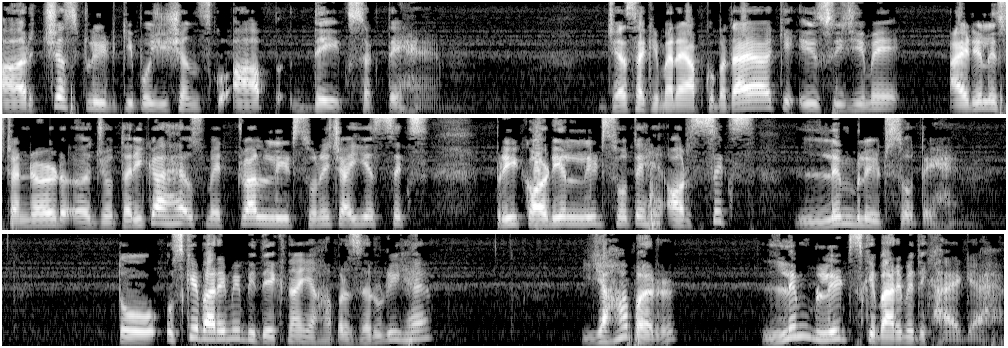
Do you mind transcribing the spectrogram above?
और चेस्ट लीड की पोजीशंस को आप देख सकते हैं। जैसा कि मैंने आपको बताया कि ईसीजी में आइडियल स्टैंडर्ड जो तरीका है, उसमें 12 लीड्स होने चाहिए सिक्स प्री कॉर्डियल लीड्स होते हैं और सिक्स लिम्ब लीड्स होते हैं। तो उसके बारे में भी देखना यहाँ पर ज़रूरी है। यहाँ पर लिम्ब लीड्स के बारे में दिखाया गया है।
